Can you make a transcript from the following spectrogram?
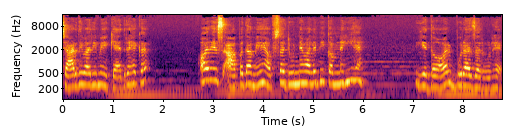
चार दीवारी में कैद रहकर। और इस आपदा में अवसर ढूँढने वाले भी कम नहीं हैं। ये दौर बुरा ज़रूर है।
